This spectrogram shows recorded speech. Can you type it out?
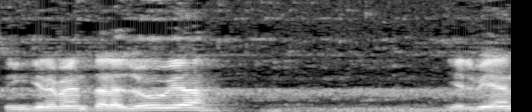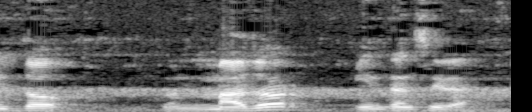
se incrementa la lluvia y el viento con mayor intensidad.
